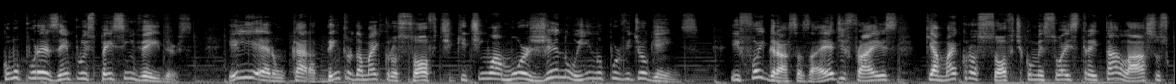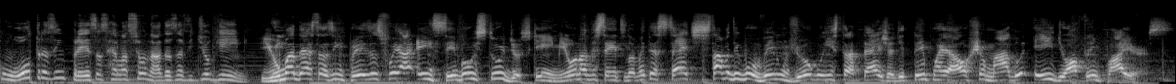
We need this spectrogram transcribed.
como por exemplo Space Invaders. Ele era um cara dentro da Microsoft que tinha um amor genuíno por videogames. E foi graças a Ed Fryers que a Microsoft começou a estreitar laços com outras empresas relacionadas a videogame. E uma dessas empresas foi a Ensemble Studios, que em 1997 estava desenvolvendo um jogo em estratégia de tempo real chamado Age of Empires.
